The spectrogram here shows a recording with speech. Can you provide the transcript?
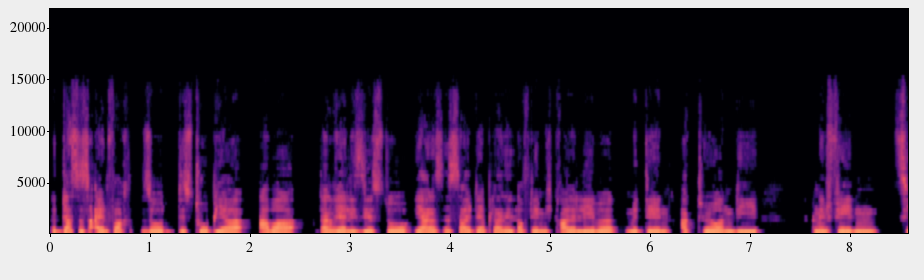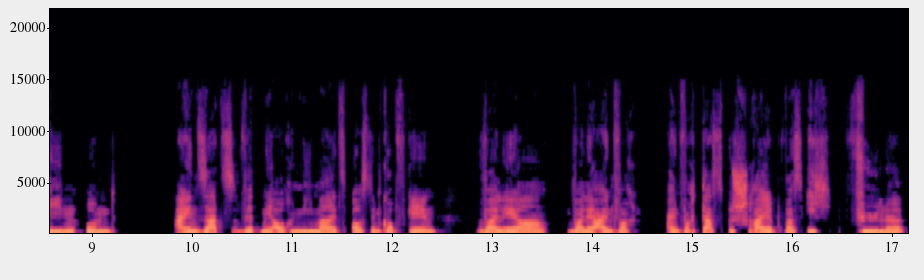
das ist einfach so Dystopia, aber dann realisierst du, ja, das ist halt der Planet, auf dem ich gerade lebe, mit den Akteuren, die an den Fäden ziehen und ein Satz wird mir auch niemals aus dem Kopf gehen, weil er, weil er einfach, einfach das beschreibt, was ich fühle.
